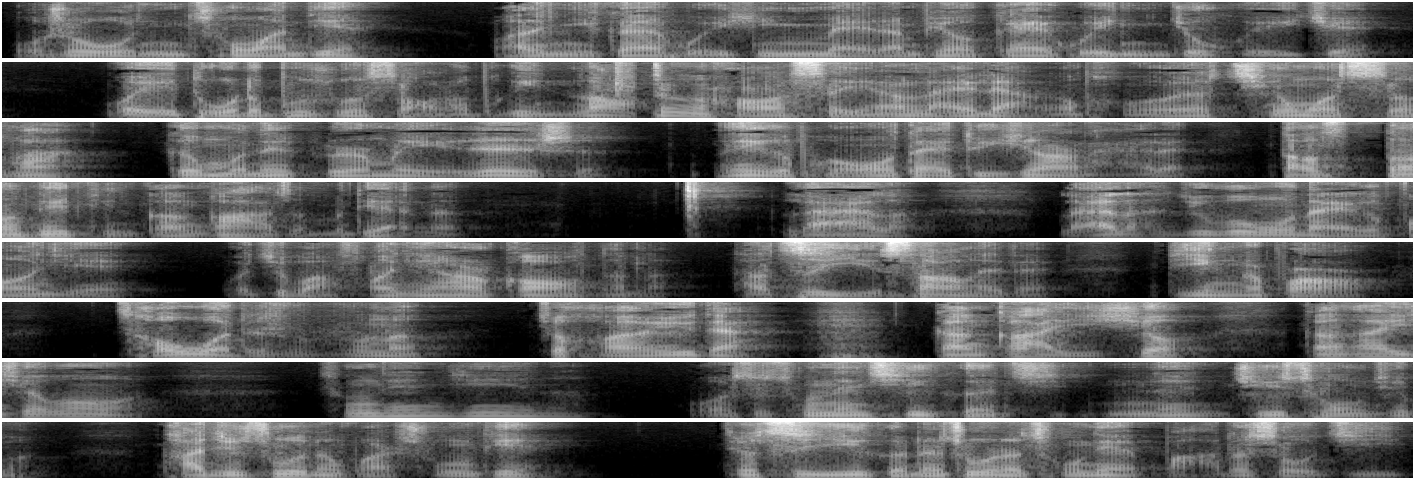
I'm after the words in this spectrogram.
我说我你充完电完了，你该回去，你买张票该回你就回去。我也多了不说，少了不跟你唠。正好沈阳来两个朋友要请我吃饭，跟我那哥们也认识。那个朋友带对象来了，当当天挺尴尬，怎么点呢？来了来了，他就问我哪个房间，我就把房间号告诉他了。他自己上来的，拎个包，瞅我的时候呢，就好像有点尴尬一笑，尴尬一笑问我。充电器呢？我说充电器搁，那你去充去吧。他就坐那块充电，就自己搁那坐着充电，把着手机。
